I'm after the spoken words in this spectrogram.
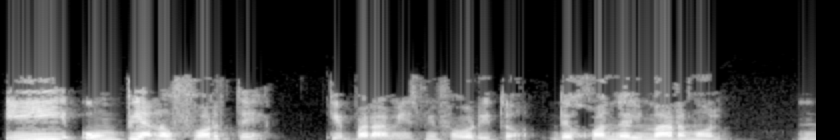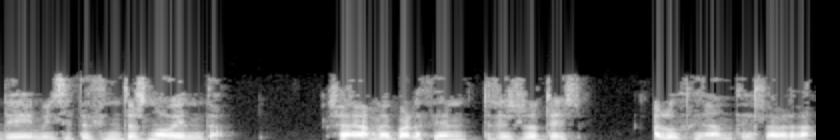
y un piano forte, que para mí es mi favorito, de Juan del Mármol de 1790. O sea, me parecen tres lotes alucinantes, la verdad.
